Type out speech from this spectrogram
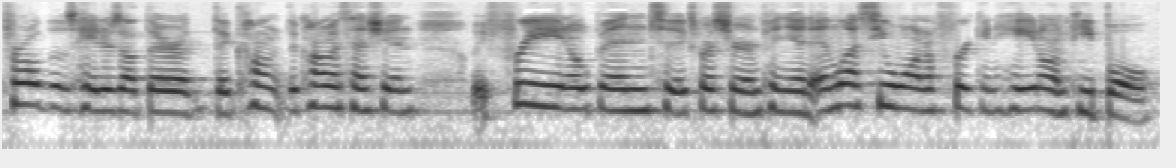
for all those haters out there, the com the comment section will be free and open to express your opinion, unless you want to freaking hate on people.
